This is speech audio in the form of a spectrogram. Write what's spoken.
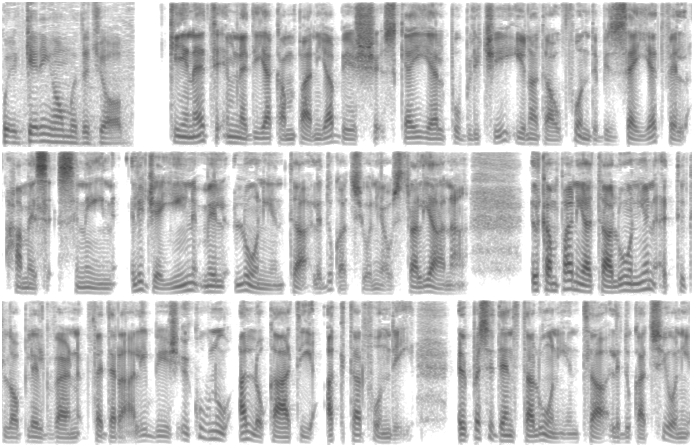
We're getting on with the job. Kienet imnedija kampanja biex skejjel pubbliċi jingħataw fondi biżżejjed fil-ħames snin li ġejjin mill-Union ta' l-Edukazzjoni Awstraljana. Il-kampanja ta' l-Union qed titlob lill-Gvern Federali biex ikunu allokati aktar fondi Il-President tal-Union ta' l-Edukazzjoni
